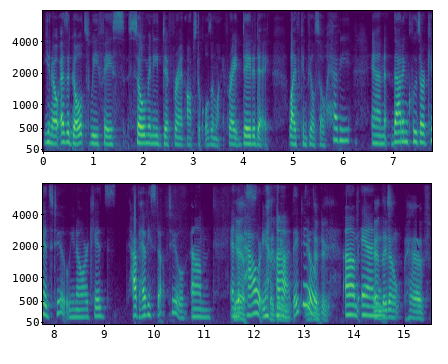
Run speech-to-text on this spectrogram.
you know, as adults, we face so many different obstacles in life, right? Day to day. Life can feel so heavy, and that includes our kids too. You know, our kids have heavy stuff too. Um, and yes, the power, yeah, they do. They do. Yeah, they do. Um, and, and they don't have,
